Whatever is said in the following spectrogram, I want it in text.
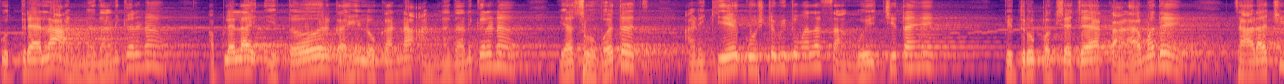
कुत्र्याला अन्नदान करणं आपल्याला इतर काही लोकांना अन्नदान करणं यासोबतच आणखी एक गोष्ट मी तुम्हाला सांगू इच्छित आहे. पितृपक्षाच्या या काळामध्ये झाडाची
